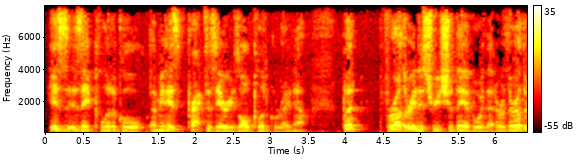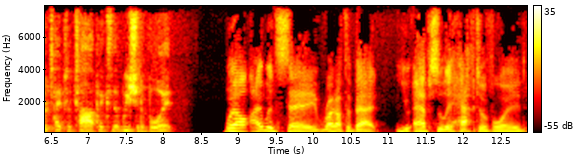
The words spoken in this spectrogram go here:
his is a political, I mean, his practice area is all political right now. But for other industries, should they avoid that? Or are there other types of topics that we should avoid? Well, I would say right off the bat, you absolutely have to avoid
